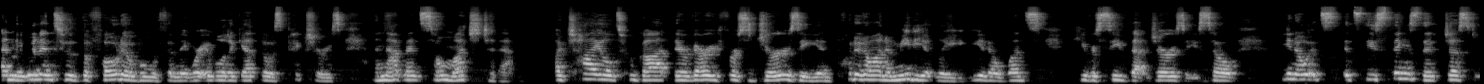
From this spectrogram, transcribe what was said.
And they went into the photo booth and they were able to get those pictures. And that meant so much to them. A child who got their very first jersey and put it on immediately, you know, once he received that jersey. So, you know, it's it's these things that just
